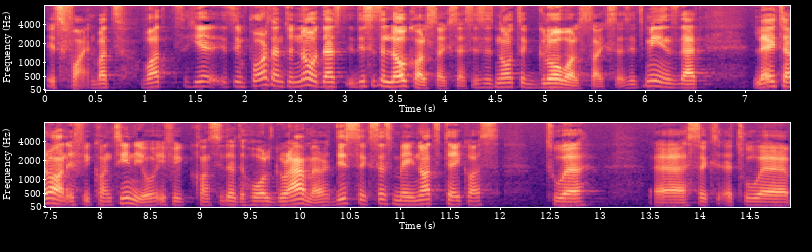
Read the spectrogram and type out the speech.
It's fine. But what here is important to note that this is a local success. This is not a global success. It means that later on, if we continue, if we consider the whole grammar, this success may not take us to a, uh, to a,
